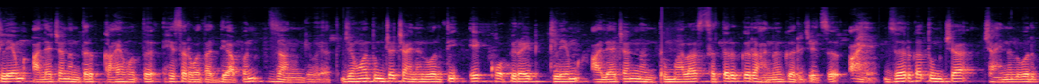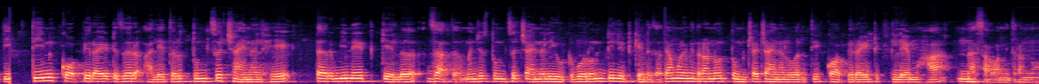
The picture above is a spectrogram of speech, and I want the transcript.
क्लेम आल्याच्यानंतर काय होतं हे सर्वात आधी आपण जाणून घेऊयात. जेव्हा तुमच्या चॅनलवरती एक कॉपीराईट क्लेम आल्याच्यानंतर तुम्हाला सतर्क राहणं गरजेचं आहे. जर का तुमच्या चॅनलवरती तीन कॉपीराईट जर आले तर तुमचं चॅनल हे टर्मिनेट केलं जातं. म्हणजेच तुमचं चॅनल यूट्यूबवरून डिलीट केलं जातं. त्यामुळे मित्रांनो तुमच्या चॅनलवरती कॉपीराईट क्लेम हा नसावा मित्रांनो.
